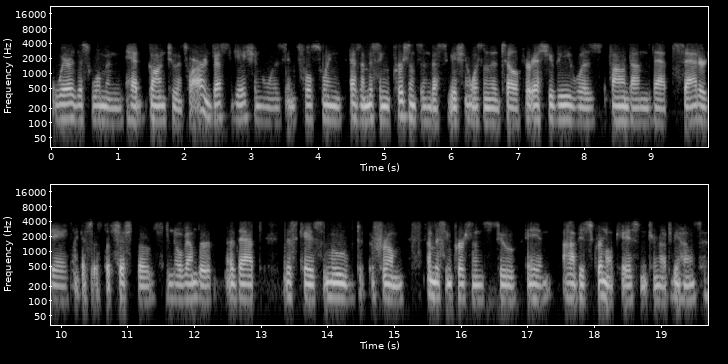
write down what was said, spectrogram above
where this woman had gone to. And so our investigation was in full swing as a missing persons investigation. It wasn't until her SUV was found on that Saturday, I guess it was the 5th of November, that this case moved from a missing persons to an obvious criminal case and turned out to be homicide.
